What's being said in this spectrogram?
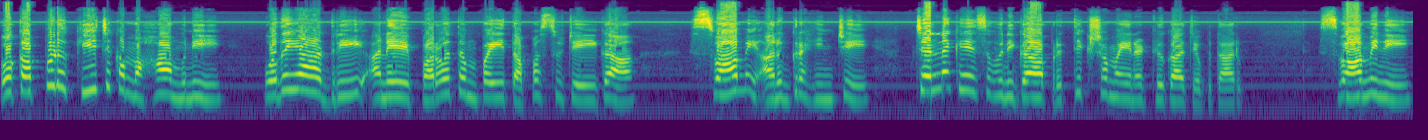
ఒకప్పుడు కీచక మహాముని ఉదయాద్రి అనే పర్వతంపై తపస్సు చేయగా స్వామి అనుగ్రహించి చెన్నకేశవునిగా ప్రత్యక్షమైనట్లుగా చెబుతారు. స్వామిని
